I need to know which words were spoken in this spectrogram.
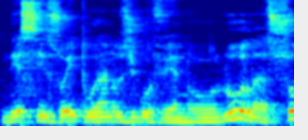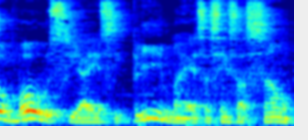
nesses oito anos de governo Lula. Somou-se a esse clima, essa sensação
